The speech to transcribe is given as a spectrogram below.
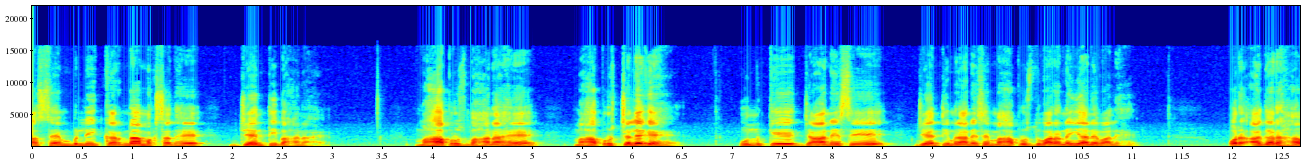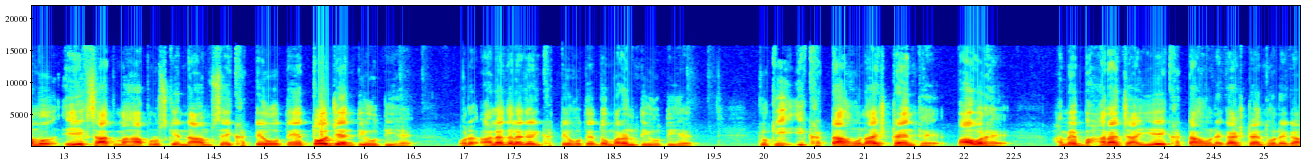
असेंबली करना मकसद है, जयंती बहाना है। महापुरुष बहाना है, महापुरुष चले गए हैं। उनके जाने से, जयंती मनाने से महापुरुष दोबारा नहीं आने वाले हैं। और अगर हम एक साथ महापुरुष के नाम से इकट्ठे होते हैं तो जयंती होती है। और अलग अलग इकट्ठे होते हैं तो मरणती होती है। क्योंकि इकट्ठा होना स्ट्रेंथ है पावर है। हमें बहाना चाहिए इकट्ठा होने का स्ट्रेंथ होने का।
